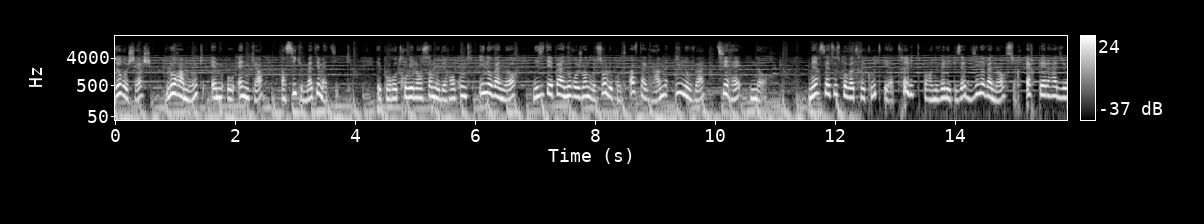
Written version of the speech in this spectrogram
de recherche Laura Monk, M-O-N-K, ainsi que mathématiques. Et pour retrouver l'ensemble des rencontres Innovanor, n'hésitez pas à nous rejoindre sur le compte Instagram innova-nord. Merci à tous pour votre écoute et à très vite pour un nouvel épisode d'Innovanor sur RPL Radio.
